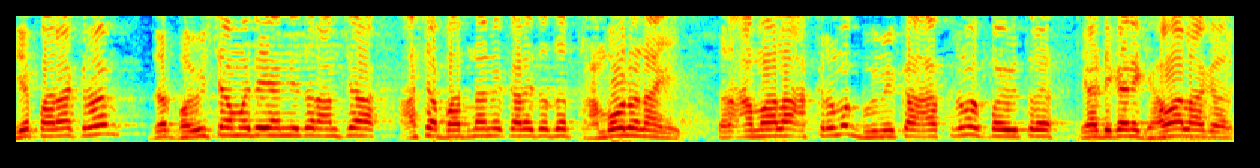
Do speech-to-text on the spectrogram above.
हे पराक्रम जर भविष्यामध्ये यांनी जर आमच्या अशा बदनामी करायचं जर थांबवलं नाही तर आम्हाला आक्रमक भूमिका आक्रमक पवित्र या ठिकाणी घ्यावा लागेल.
